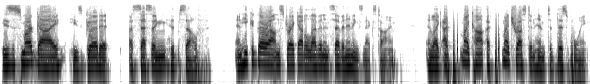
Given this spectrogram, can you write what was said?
he's a smart guy. He's good at assessing himself, and he could go out and strike out 11 and seven innings next time. And like, I put my com- I put my trust in him to this point.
